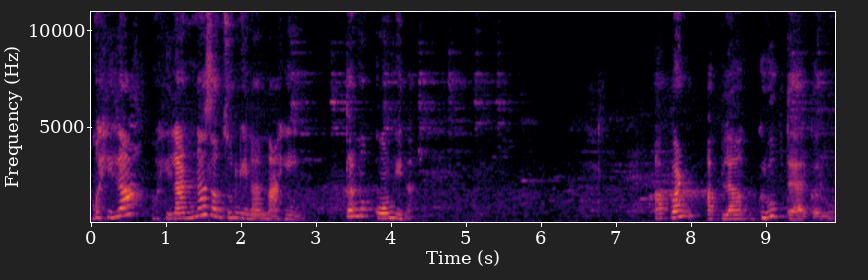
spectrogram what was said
महिला महिलांना समजून घेणार नाही तर मग कोण घेणार आपण आपला ग्रुप तयार करून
